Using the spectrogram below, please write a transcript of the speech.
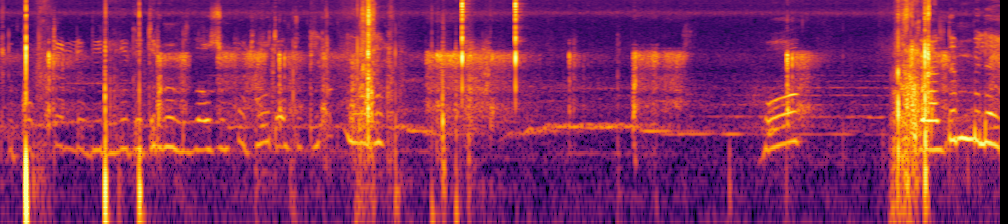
Helikopterle birini götürmemiz lazım. O da adam çok iyi yapıyor. Hop. Geldim bile.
